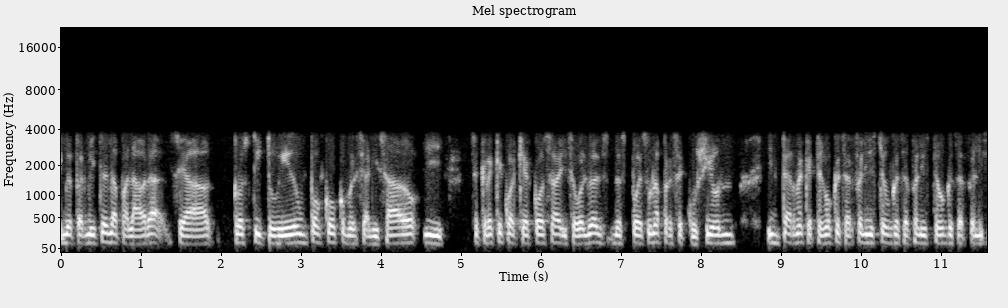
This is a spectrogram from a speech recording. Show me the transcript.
si me permites la palabra, se ha prostituido un poco, comercializado y se cree que cualquier cosa y se vuelve después una persecución interna que tengo que ser feliz, tengo que ser feliz, tengo que ser feliz.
